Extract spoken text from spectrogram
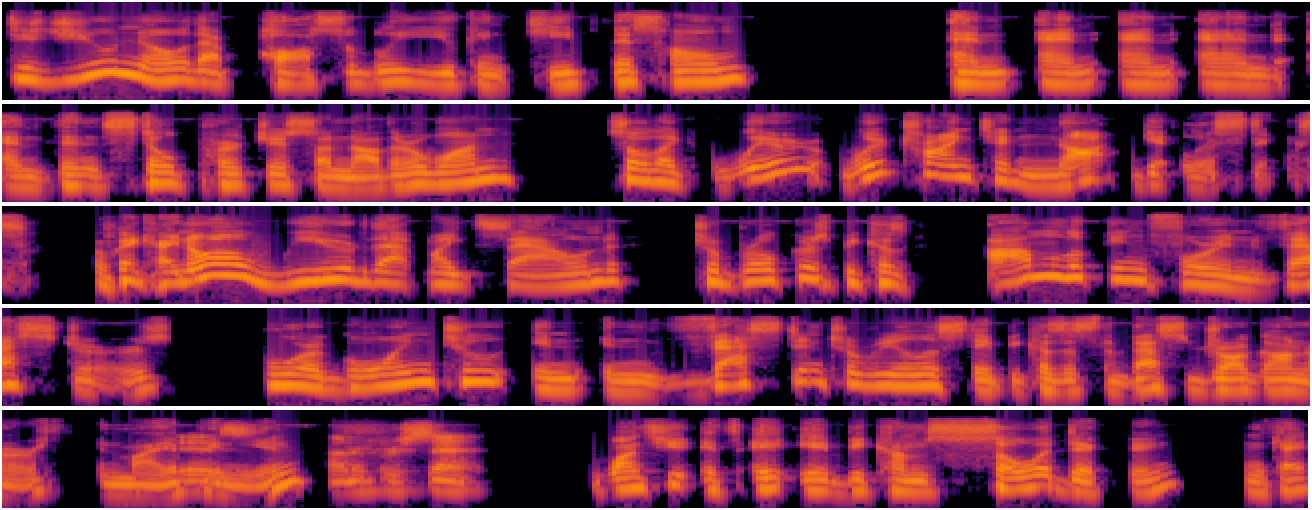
did you know that possibly you can keep this home and and and and and then still purchase another one? So like we're we're trying to not get listings. Like I know how weird that might sound to brokers because I'm looking for investors who are going to in, invest into real estate because it's the best drug on earth, in my It opinion. 100%. Once you, it's it, it becomes so addicting. Okay,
